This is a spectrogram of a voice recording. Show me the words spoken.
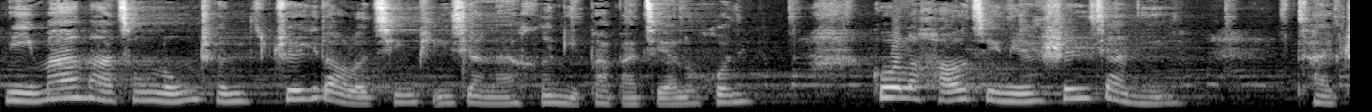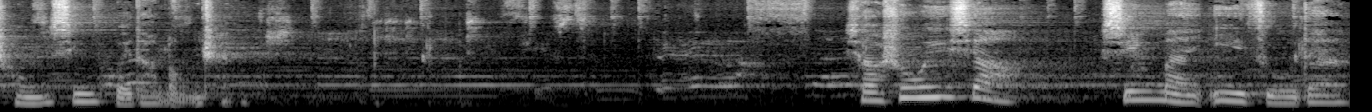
你妈妈从龙城追到了清平县来，和你爸爸结了婚，过了好几年生下你，才重新回到龙城。小叔微笑，心满意足地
